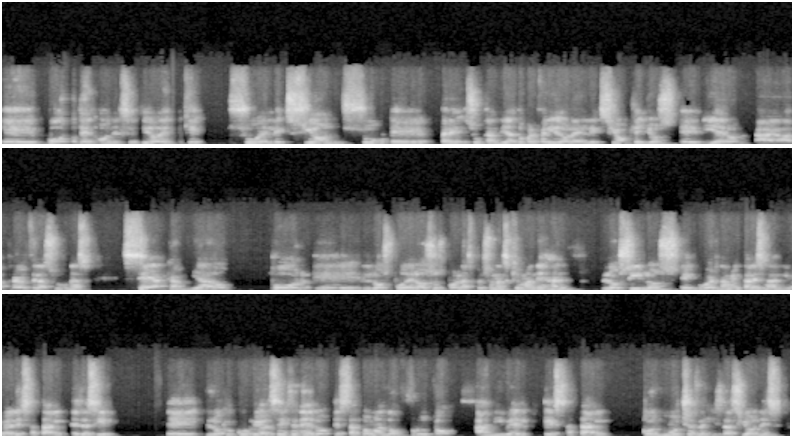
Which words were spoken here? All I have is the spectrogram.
eh, voten o en el sentido de que su elección, su, eh, su candidato preferido, la elección que ellos eh, dieron a, través de las urnas, sea cambiado por eh, los poderosos, por las personas que manejan los hilos gubernamentales a nivel estatal. Es decir, lo que ocurrió el 6 de enero está tomando fruto a nivel estatal con muchas legislaciones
